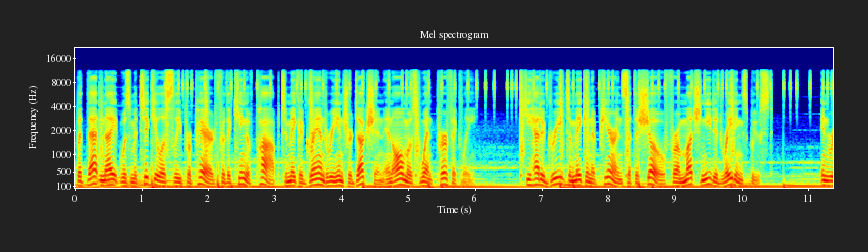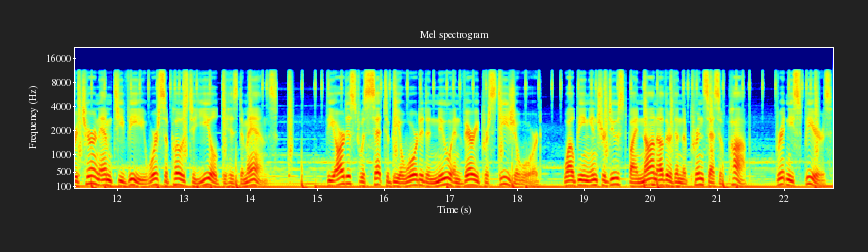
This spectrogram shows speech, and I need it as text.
But that night was meticulously prepared for the king of pop to make a grand reintroduction and almost went perfectly. He had agreed to make an appearance at the show for a much-needed ratings boost. In return MTV were supposed to yield to his demands. The artist was set to be awarded a new and very prestige award, while being introduced by none other than the Princess of Pop, Britney Spears,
